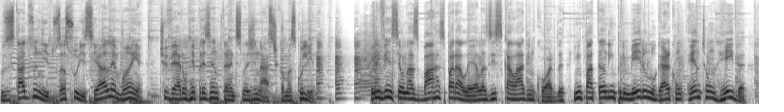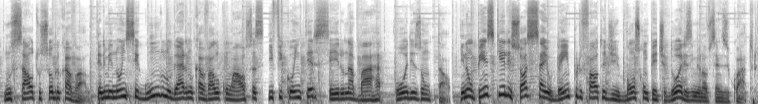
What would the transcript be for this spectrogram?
os Estados Unidos, a Suíça e a Alemanha tiveram representantes na ginástica masculina. Ele venceu nas barras paralelas e escalada em corda, empatando em primeiro lugar com Anton Heida no salto sobre o cavalo. Terminou em segundo lugar no cavalo com alças e ficou em terceiro na barra horizontal. E não pense que ele só se saiu bem por falta de bons competidores em 1904.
